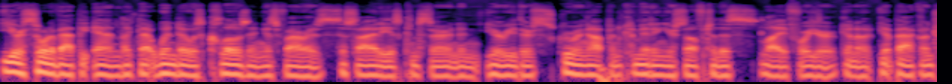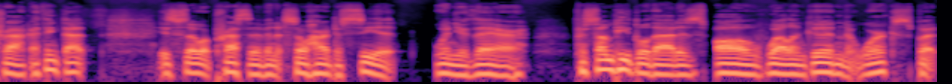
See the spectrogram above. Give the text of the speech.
you're sort of at the end, like that window is closing as far as society is concerned, and you're either screwing up and committing yourself to this life or you're going to get back on track. I think that is so oppressive and it's so hard to see it when you're there. For some people, that is all well and good and it works, but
